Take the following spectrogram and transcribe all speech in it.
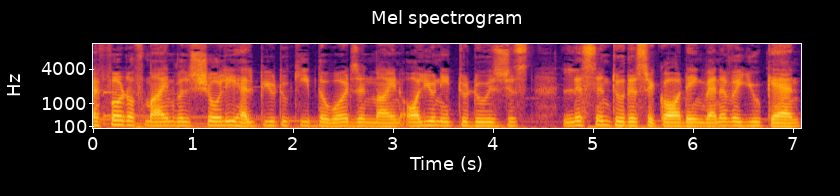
effort of mine will surely help you to keep the words in mind. All you need to do is just listen to this recording whenever you can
